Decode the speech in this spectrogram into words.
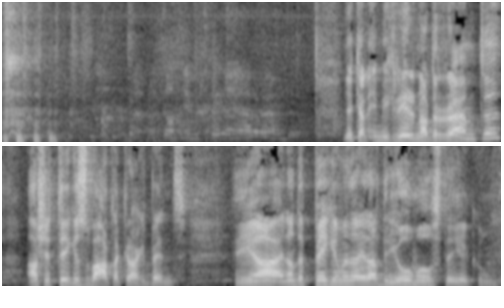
Je kan emigreren naar de ruimte als je tegen zwaartekracht bent. Ja, en dan de pech dat je daar drie homo's tegenkomt.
